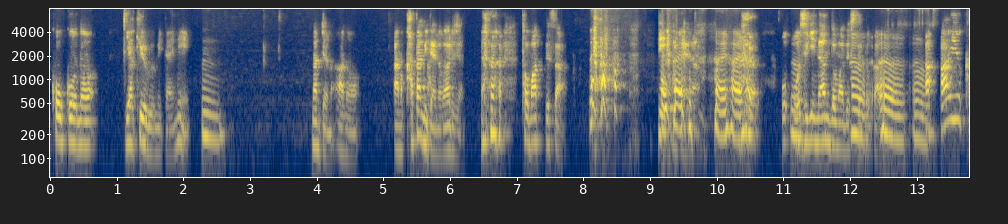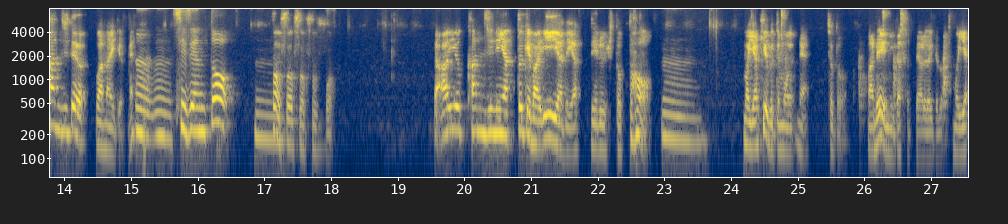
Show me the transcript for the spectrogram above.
高校の野球部みたいに、うん、なんていうのあのあの型みたいのがあるじゃん。止まってさ、ピッみたいな。はいはいはい。おお辞儀何度までしてとか、うんうんうん、あああいう感じではないけどね。うんうん、自然と、そうそうそうそうそう。ああいう感じにやっとけばいいやでやってる人と、うん、まあ野球部ってもうね、ちょっと、まあ、例に出しちゃってあれだけど、もうや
